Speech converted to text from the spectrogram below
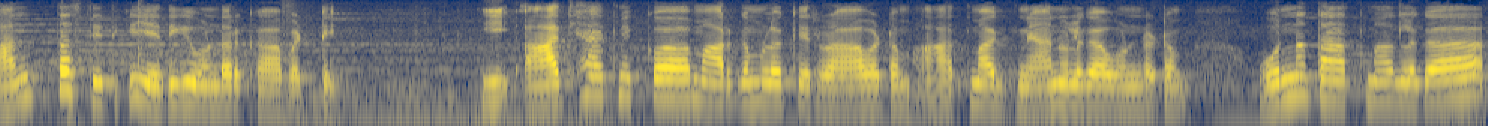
అంత స్థితికి ఎదిగి ఉండరు కాబట్టి. ఈ ఆధ్యాత్మిక మార్గంలోకి రావటం ఆత్మ జ్ఞానులుగా ఉండటం ఉన్నతాత్మలుగా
